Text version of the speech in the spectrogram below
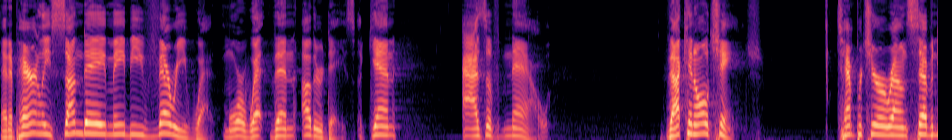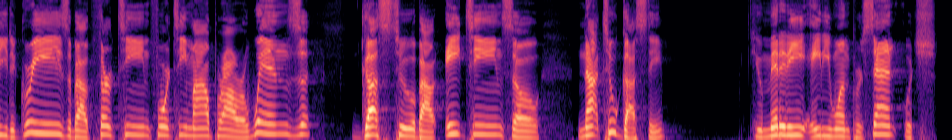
And apparently, Sunday may be very wet, more wet than other days. Again, as of now, that can all change. Temperature around 70 degrees, about 13, 14 mile per hour winds, gusts to about 18, so not too gusty. Humidity 81%, which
